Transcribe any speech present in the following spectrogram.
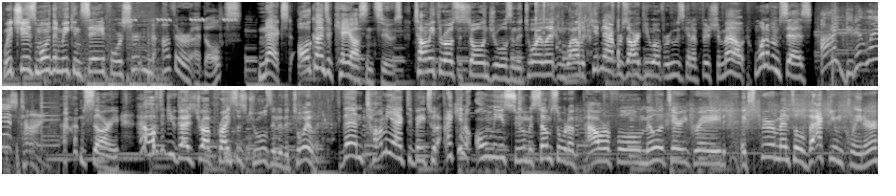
Which is more than we can say for certain other adults. Next, all kinds of chaos ensues. Tommy throws the stolen jewels in the toilet, and while the kidnappers argue over who's gonna fish them out, one of them says, I did it last time. I'm sorry, how often do you guys drop priceless jewels into the toilet? Then Tommy activates what I can only assume is some sort of powerful, military grade, experimental vacuum cleaner.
